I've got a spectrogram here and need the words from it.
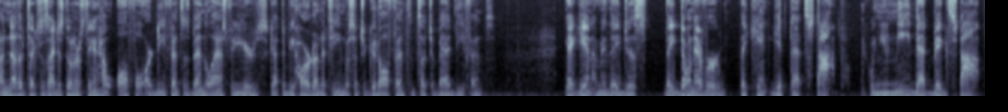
Another Texas, I just don't understand how awful our defense has been the last few years. Got to be hard on a team with such a good offense and such a bad defense. Again, I mean, they just they don't ever they can't get that stop. Like when you need that big stop,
